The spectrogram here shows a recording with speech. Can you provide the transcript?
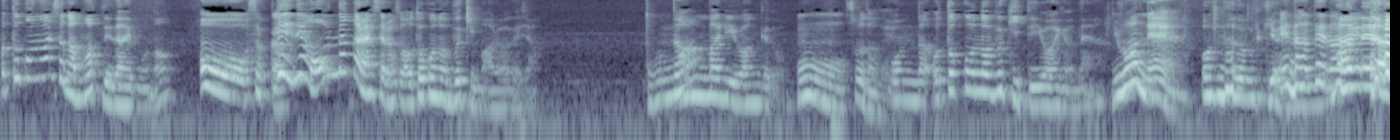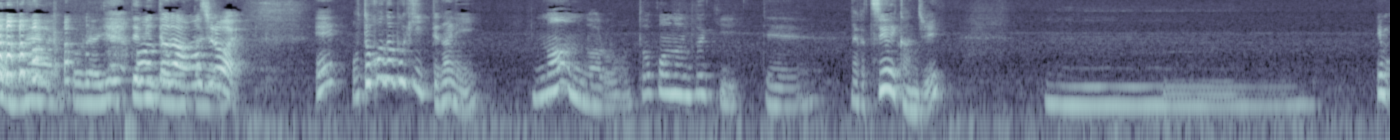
男の人が持ってないもの。おおそっか。ででも女からしたらさ男の武器もあるわけじゃん。どんな？あんまり言わんけど。おおそうだね。女男の武器って言わんよね。言わんね。女の武器はえなんでななんんででだろうね。これ言ってみて本当だ面い白い。え男の武器って何？なんだろう男の武器ってなんか強い感じ？うーん。でも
